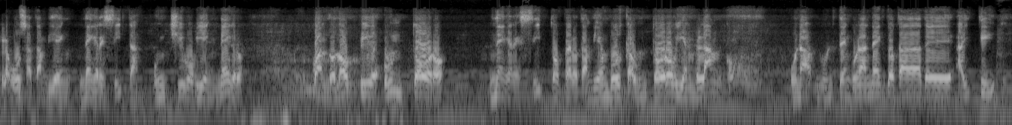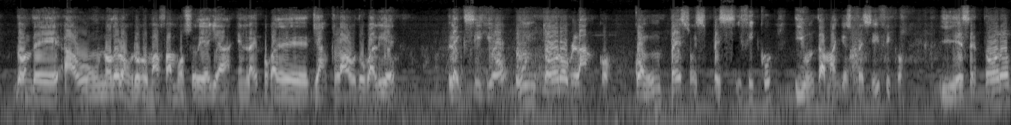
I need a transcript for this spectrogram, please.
lo usa también negrecita, un chivo bien negro. Cuando no pide un toro negrecito, pero también busca un toro bien blanco una, tengo una anécdota de Haití donde a uno de los brujos más famosos de allá, en la época de Jean-Claude Duvalier, le exigió un toro blanco con un peso específico y un tamaño específico. Y ese toro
